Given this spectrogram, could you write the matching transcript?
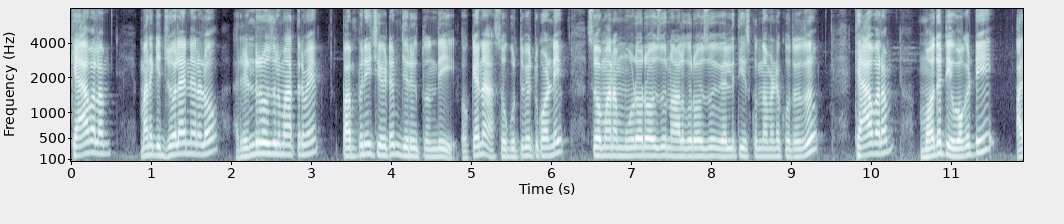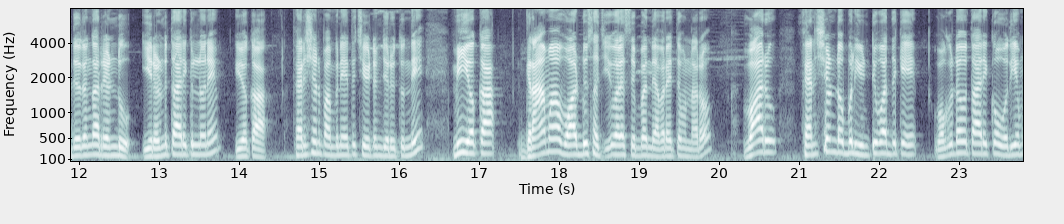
కేవలం మనకి జూలై నెలలో రెండు రోజులు మాత్రమే పంపిణీ చేయడం జరుగుతుంది. ఓకేనా? సో గుర్తుపెట్టుకోండి. సో మనం మూడో రోజు నాలుగో రోజు వెళ్ళి తీసుకుందామంటే కుదరదు. కేవలం మొదటి ఒకటి అదేవిధంగా రెండు ఈ రెండు తారీఖుల్లోనే ఈ యొక్క పెన్షన్ పంపిణీ అయితే చేయడం జరుగుతుంది. మీ యొక్క గ్రామ వార్డు సచివాలయ సిబ్బంది ఎవరైతే ఉన్నారో వారు పెన్షన్ డబ్బులు ఇంటి వద్దకే ఒకటవ తారీఖు ఉదయం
